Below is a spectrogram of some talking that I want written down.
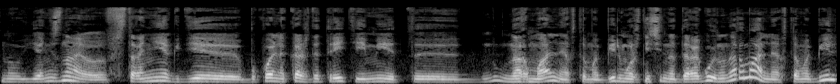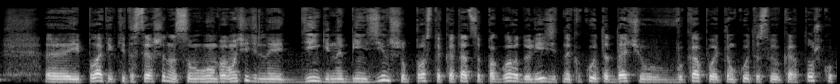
Ну, я не знаю, в стране, где буквально каждый третий имеет э, ну, нормальный автомобиль, может, не сильно дорогой, но нормальный автомобиль, э, и платит какие-то совершенно умопромочительные деньги на бензин, чтобы просто кататься по городу, ездить на какую-то дачу, выкапывать там какую-то свою картошку,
